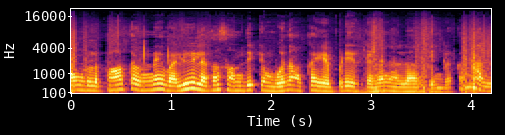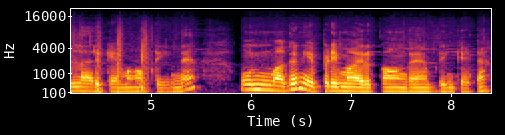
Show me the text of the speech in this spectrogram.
அவங்கள பார்த்த உடனே வழியில் தான் சந்திக்கும் போது அக்கா எப்படி இருக்கீங்க? நல்லா இருக்கீங்களா? நல்லா இருக்கேம்மா அப்படின்னு உன் மகன் எப்படிம்மா இருக்காங்க? அப்படின்னு கேட்டேன்.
